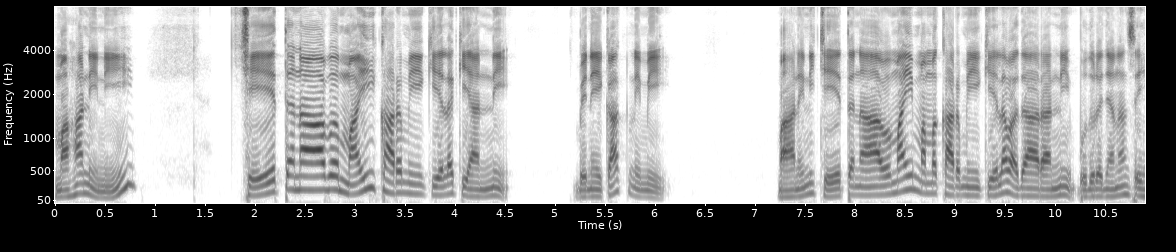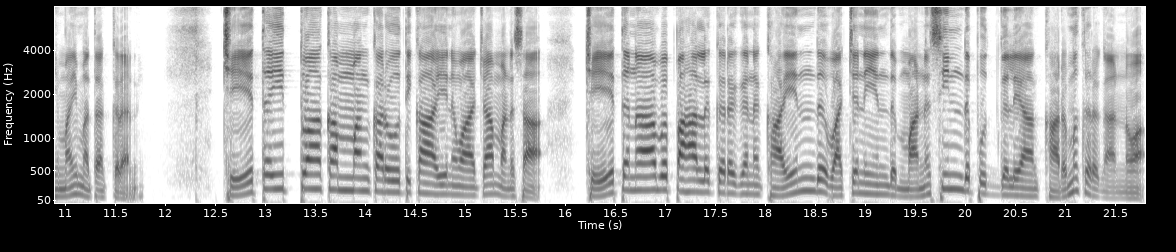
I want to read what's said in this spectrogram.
මහණෙනි චේතනාවමයි කර්මය කියලා කියන්නේ. වෙන එකක් නෙමෙයි. මහණෙනි චේතනාවමයි මම කර්මය කියලා වදාරන්නේ බුදුරජාණන් එහෙමයි මතක් කරන්නේ. චේතයිත්වා කම්මං කරෝති කායේන වාචා මනසා චේතනාව පහල කරගෙන කයෙන්ද වචනයෙන්ද මනසින්ද පුද්ගලයා කර්ම කරගන්නවා?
